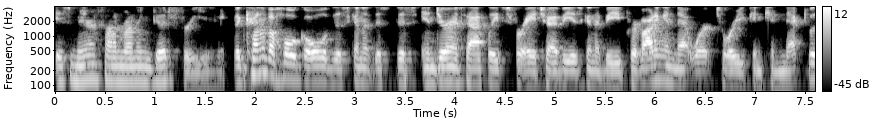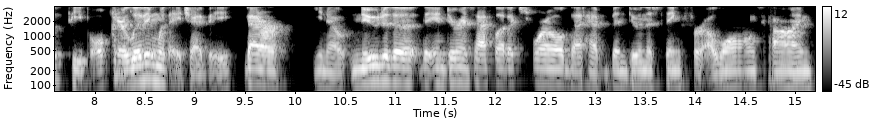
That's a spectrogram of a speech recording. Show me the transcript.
is marathon running good for you? The kind of the whole goal of this kind of this this endurance athletes for HIV is going to be providing a network to where you can connect with people that are mm-hmm. living with HIV that are you know, new to the, the endurance athletics world that have been doing this thing for a long time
